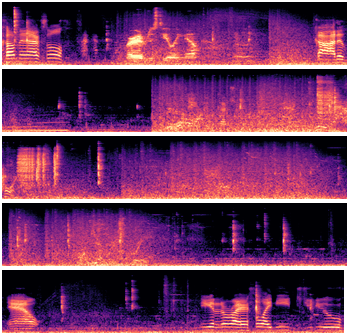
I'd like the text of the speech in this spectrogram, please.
Come in, Axel. Alright, I'm just healing now. Got him. Now, need a rifle. I need you.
